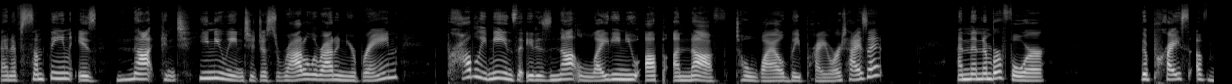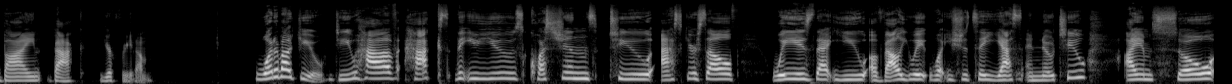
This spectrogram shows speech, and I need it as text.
And if something is not continuing to just rattle around in your brain, it probably means that it is not lighting you up enough to wildly prioritize it. And then number four, the price of buying back your freedom. What about you? Do you have hacks that you use, questions to ask yourself, ways that you evaluate what you should say yes and no to? I am so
